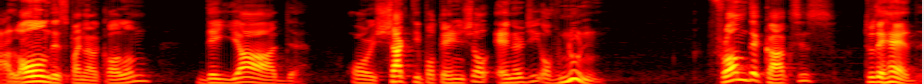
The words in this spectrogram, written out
along the spinal column the yod or Shakti potential energy of Nun from the coccyx to the head.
